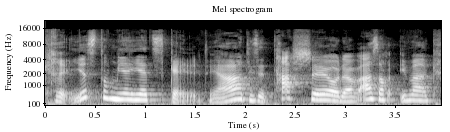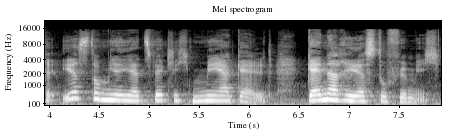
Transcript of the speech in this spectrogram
kreierst du mir jetzt Geld? Ja, diese Tasche oder was auch immer, kreierst du mir jetzt wirklich mehr Geld? Generierst du für mich?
